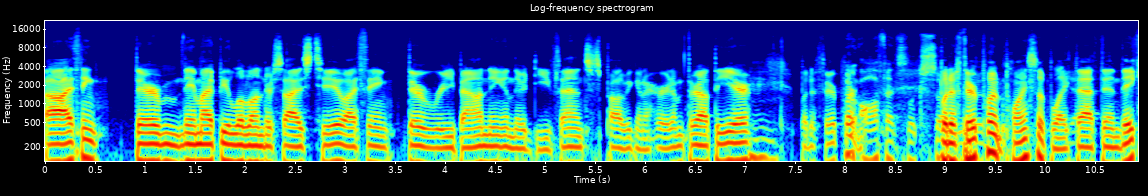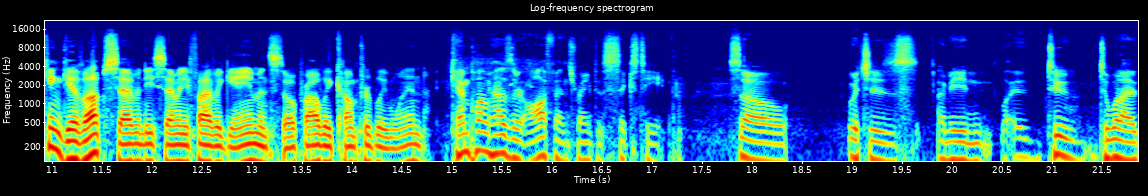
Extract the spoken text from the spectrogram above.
uh, I think they're they might be a little undersized too. I think their rebounding and their defense is probably going to hurt them throughout the year. Mhm. But if they're Their offense looks so but if they're putting points up like Yeah. that, then they can give up 70, 75 a game and still probably comfortably win. KenPom has their offense ranked as 16th. So, which is, I mean, to to what I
